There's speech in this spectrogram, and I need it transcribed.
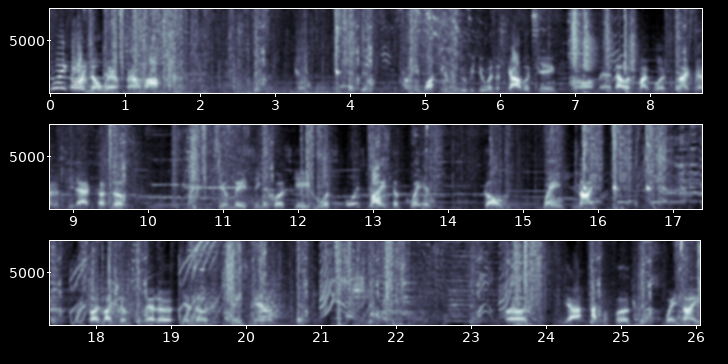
You ain't going nowhere, Velma. Watching Scooby Doo and the Goblin King. Oh man, that was my worst nightmare to see that because of the amazing Krudsky, who was voiced by the greatest ghost, Wayne Knight. So I like them better in the Space Jam. Uh, yeah, I prefer Wayne Knight,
